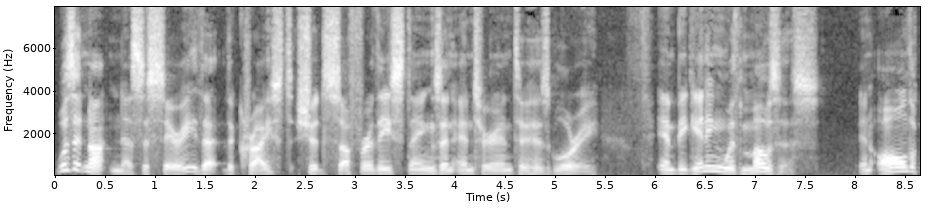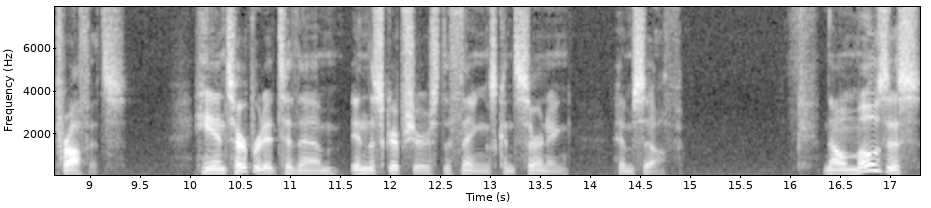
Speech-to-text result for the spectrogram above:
Was it not necessary that the Christ should suffer these things and enter into his glory? And beginning with Moses, and all the prophets, he interpreted to them in the scriptures the things concerning himself. Now, Moses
